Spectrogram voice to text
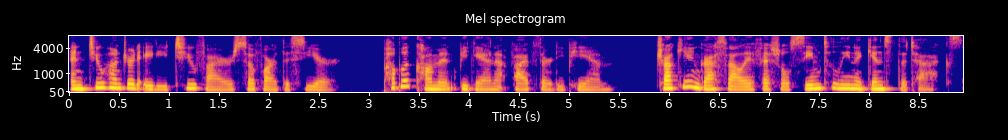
and 282 fires so far this year. Public comment began at 5:30 p.m. Truckee and Grass Valley officials seemed to lean against the tax.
